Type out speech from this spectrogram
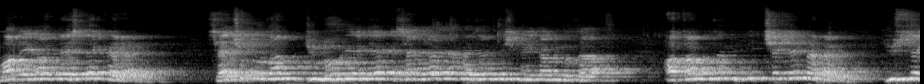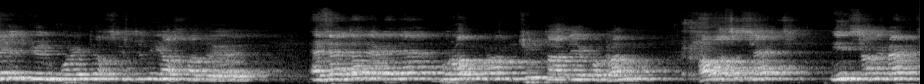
malıyla destek veren, Selçuklu'dan Cumhuriyet'e eserlerle bezenmiş meydanımıza, atamızın hiç çekinmeden 108 gün boyunca sırtını yasladığı, ezelden ebede buram buram tüm tarihi kokan, havası sert, insanı mert,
